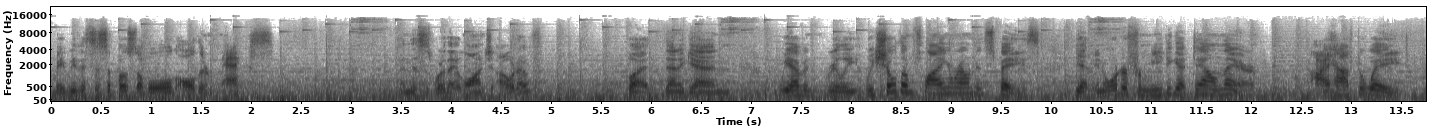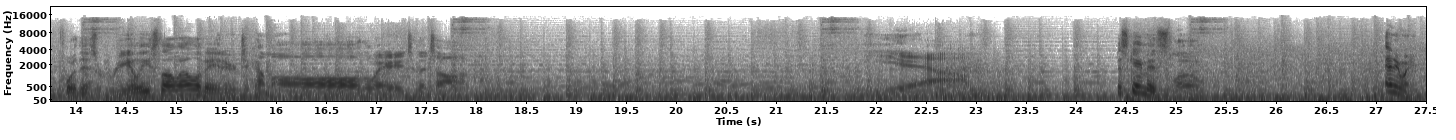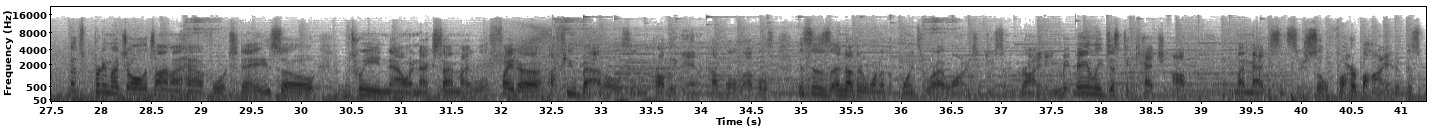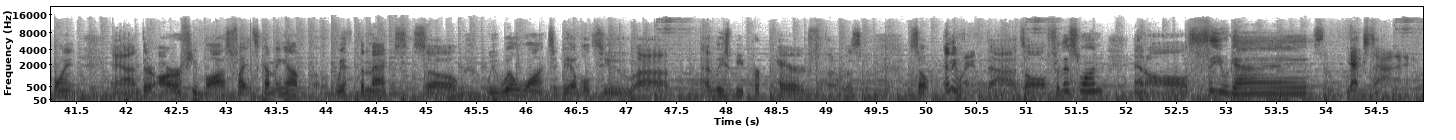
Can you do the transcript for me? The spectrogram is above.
Maybe this is supposed to hold all their mechs? And this is where they launch out of? But then again, we haven't really... We show them flying around in space, yet in order for me to get down there, I have to wait for this really slow elevator to come all the way to the top. Yeah. This game is slow. Anyway, that's pretty much all the time I have for today, so between now and next time I will fight a, a, few battles and probably gain a couple of levels. This is another one of the points where I wanted to do some grinding, mainly just to catch up my mechs since they're so far behind at this point. And there are a few boss fights coming up with the mechs, so we will want to be able to uh, at least be prepared for those. So anyway, that's all for this one, and I'll see you guys next time.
